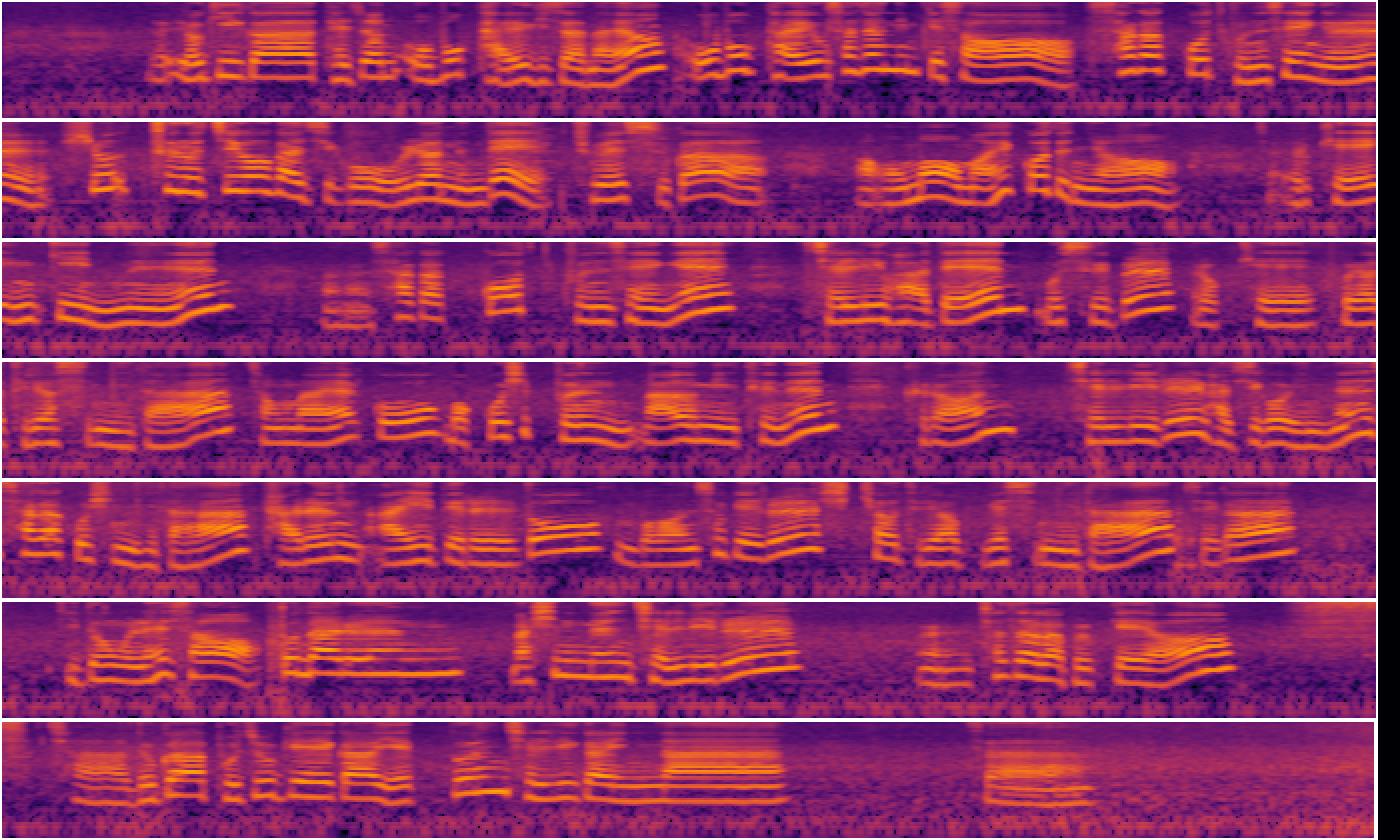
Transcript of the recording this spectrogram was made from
여기가 대전 오복 다육이잖아요. 오복 다육 사장님께서 사과꽃 군생을 쇼트로 찍어가지고 올렸는데 조회수가 어마어마했거든요. 자, 이렇게 인기 있는 어, 사과꽃 군생의 젤리화된 모습을 이렇게 보여드렸습니다. 정말 꼭 먹고 싶은 마음이 드는 그런 젤리를 가지고 있는 사과꽃입니다. 다른 아이들도 한번 소개를 시켜드려 보겠습니다. 제가 이동을 해서 또 다른 맛있는 젤리를 어, 찾아가 볼게요. 자, 누가 보조개가 예쁜 젤리가 있나? 자,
